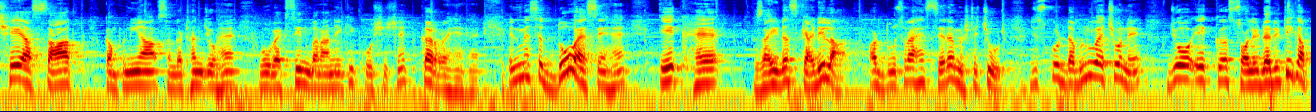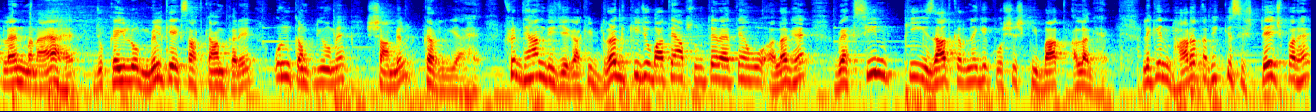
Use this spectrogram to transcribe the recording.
छः या सात कंपनियाँ, संगठन जो हैं, वो वैक्सीन बनाने की कोशिशें कर रहे हैं। इनमें से दो ऐसे हैं, एक है जाइडस कैडिला और दूसरा है सेरम इंस्टीट्यूट जिसको डब्ल्यू ने जो एक सॉलिडरिटी का प्लान बनाया है, जो कई लोग मिलकर एक साथ काम करें, उन कंपनियों में शामिल कर लिया है। फिर ध्यान दीजिएगा कि ड्रग की जो बातें आप सुनते रहते हैं, वो अलग है। वैक्सीन की ईजाद करने की कोशिश की बात अलग है। लेकिन भारत अभी किस स्टेज पर है,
